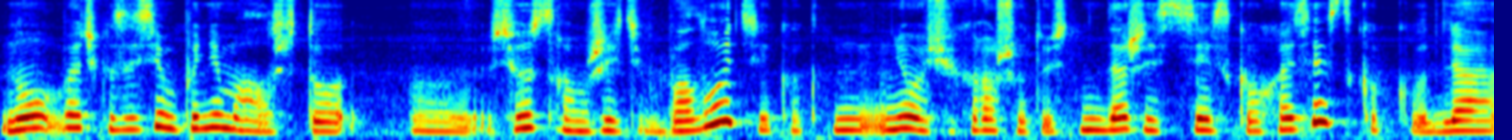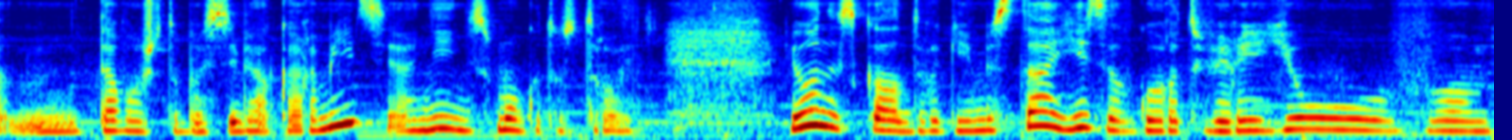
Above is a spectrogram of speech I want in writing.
Но батюшка Засим понимал, что сестрам жить в болоте как не очень хорошо. То есть даже из сельского хозяйства, как для того, чтобы себя кормить, они не смогут устроить. И он искал другие места, ездил в город Верею, в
